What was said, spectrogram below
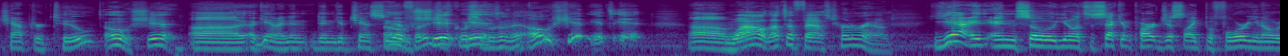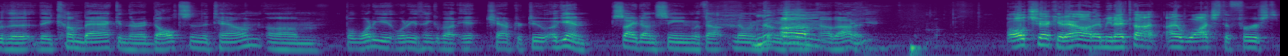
chapter two. oh shit. Uh, again, I didn't didn't get a chance to see Oh, that footage. shit, of course, It. it wasn't it. Oh shit, it's it. Um, Wow, that's a fast turnaround. yeah, it, and so you know it's the second part, just like before. You know where the they come back and they're adults in the town. Um, but what do you what do you think about it, chapter two? Again, sight unseen, without knowing No, anything um, about it. I'll check it out. I mean, I thought I watched the first,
